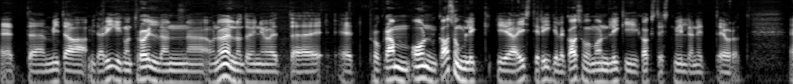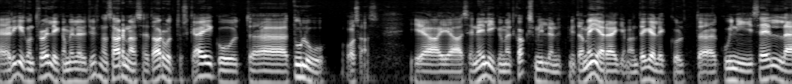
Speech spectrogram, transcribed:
et äh, mida, mida Riigikontroll on, on öelnud, on ju, et, et programm on kasumlik ja Eesti riigile kasum on ligi kaksteist miljonit eurot. Äh, riigikontrolliga meil olid üsna sarnased arvutuskäigud äh, tulu osas ja, ja see nelikümmend kaks miljonit, mida meie räägime, on tegelikult äh, kuni selle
